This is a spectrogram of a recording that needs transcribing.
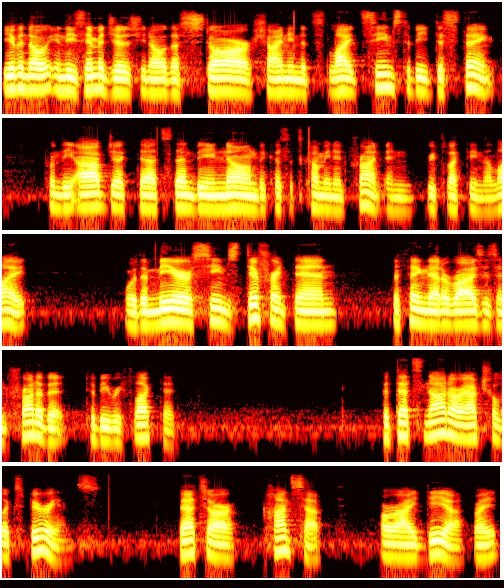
Even though in these images, you know, the star shining its light seems to be distinct from the object that's then being known because it's coming in front and reflecting the light or the mirror seems different than the thing that arises in front of it to be reflected. But that's not our actual experience. That's our concept, our idea, right?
